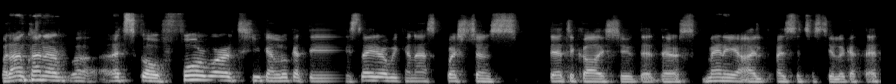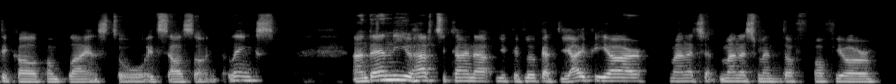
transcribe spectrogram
But i'm kind of uh, let's go forward. You can look at these later. We can ask questions the ethical issue that there's many I, I suggest you look at the ethical compliance tool it's also in the links and then you have to kind of you could look at the ipr manage, management of of your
